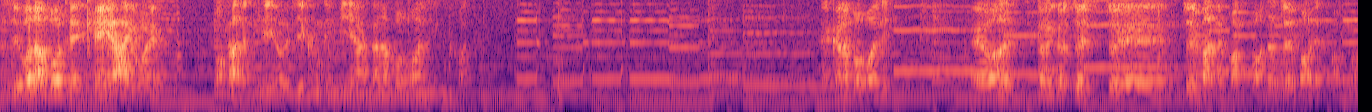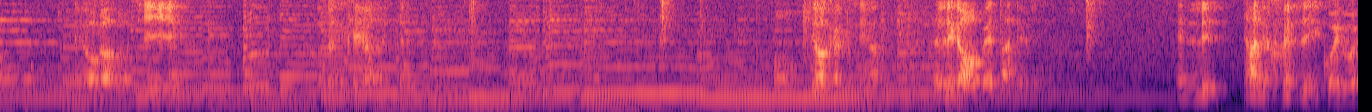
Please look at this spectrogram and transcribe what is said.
就是我若无摕 Ki 的话，我甲两支耳机放伫边啊，敢若无反应款。敢若无反应，哎，我用一个最最最慢的方法，但最保险的方法。哎，我甲耳机，我跟你开下来，对。哦，比较开声，但你甲我别等入去，因你它就会自己归位。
